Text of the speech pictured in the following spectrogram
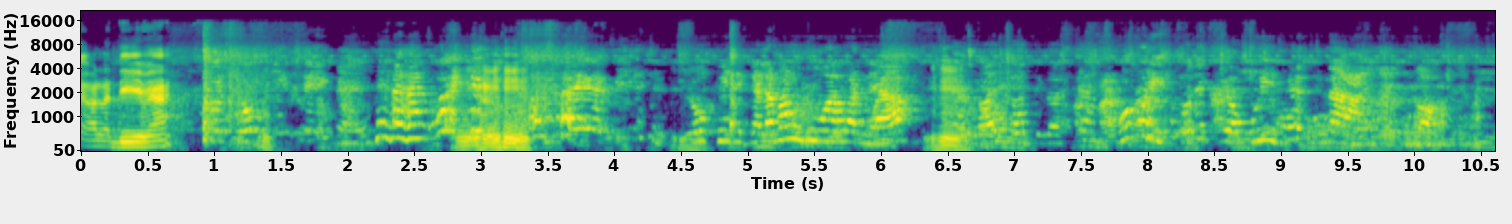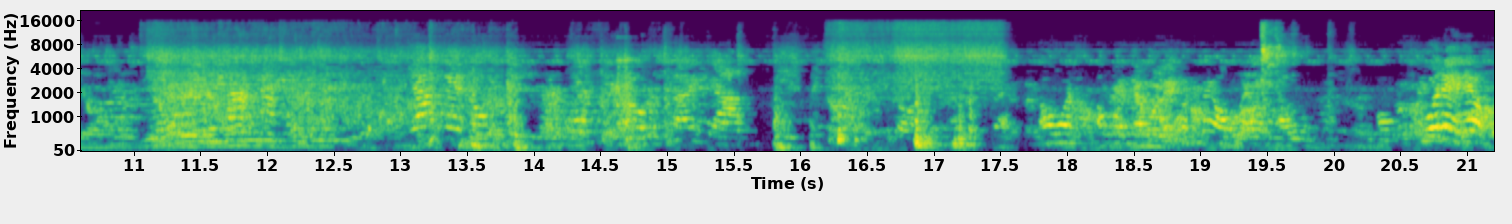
เอาละดีไหมก็ชกนี้เพลงไหน ยกฟีดกันแล้วมันหัววันเนี้ยไม่ตัวติดก็เสียไม่ไม่ตัวที่เกี่ยวไม่ได้ก็ย่างให้ตรงแล้วเอาไว้ย่างเอาวันเอาวันไม่เอาวันวัวแดงเดียว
